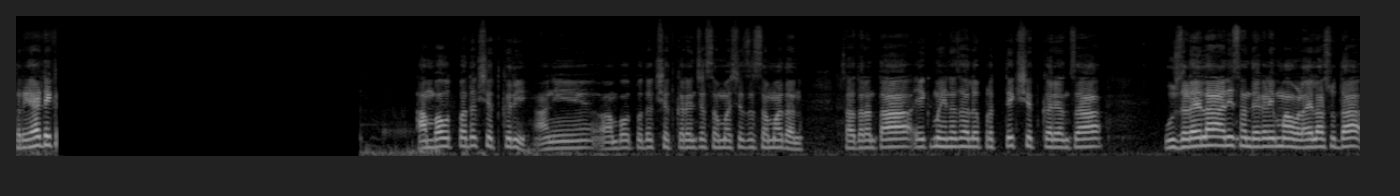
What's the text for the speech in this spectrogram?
तर या ठिकाणी आंबा उत्पादक शेतकरी आणि आंबा उत्पादक शेतकऱ्यांच्या समस्येचं समाधान. साधारणतः एक महिना झालं प्रत्येक शेतकऱ्यांचा उजळायला आणि संध्याकाळी मावळायला सुद्धा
